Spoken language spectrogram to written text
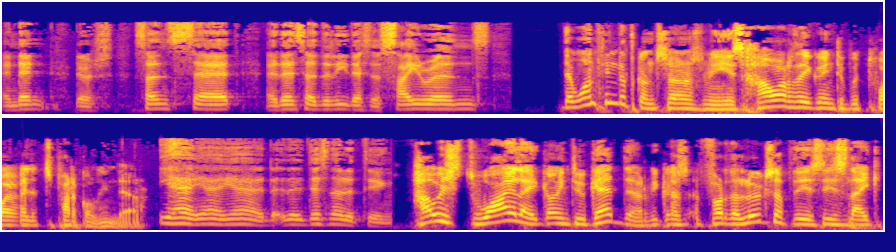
and then there's sunset, and then suddenly there's the sirens. The one thing that concerns me is how are they going to put Twilight Sparkle in there? Yeah, yeah, yeah. Th- th- that's another thing. how is Twilight going to get there? Because for the looks of this, is like,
